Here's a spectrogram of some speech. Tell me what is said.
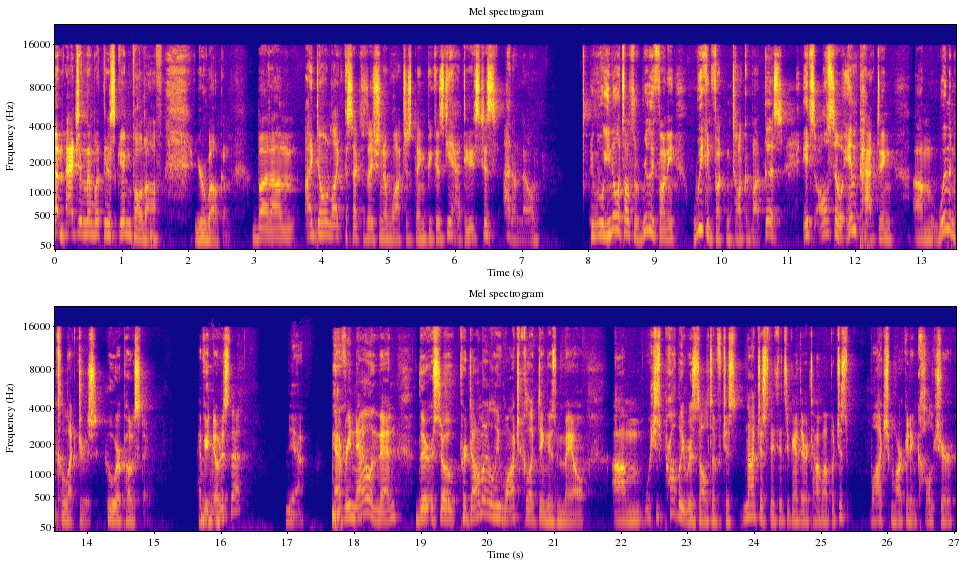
imagine them with their skin pulled off. You're welcome. But um, I don't like the sexualization of watches thing because yeah, dude, it's just I don't know. Well, you know what's also really funny? We can fucking talk about this. It's also impacting um, women collectors who are posting. Have you noticed that? yeah every now and then there so predominantly watch collecting is male um, which is probably a result of just not just the instagram they were talking about but just watch marketing culture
